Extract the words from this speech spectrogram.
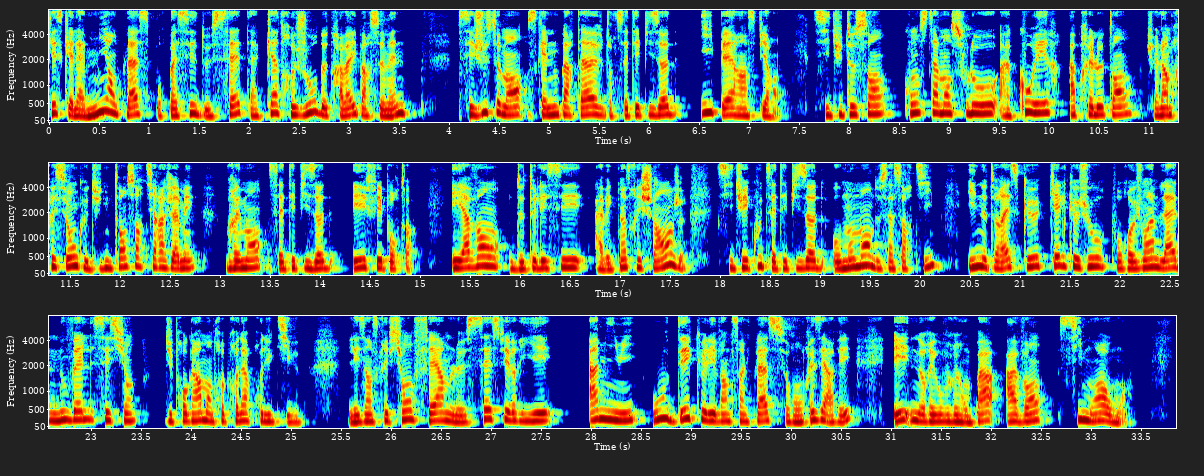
Qu'est-ce qu'elle a mis en place pour passer de 7 à 4 jours de travail par semaine C'est justement ce qu'elle nous partage dans cet épisode hyper inspirant. Si tu te sens constamment sous l'eau, à courir après le temps, tu as l'impression que tu ne t'en sortiras jamais, vraiment, cet épisode est fait pour toi. Et avant de te laisser avec notre échange, si tu écoutes cet épisode au moment de sa sortie, il ne te reste que quelques jours pour rejoindre la nouvelle session du programme Entrepreneur Productive. Les inscriptions ferment le 16 février à minuit ou dès que les 25 places seront réservées et ne réouvriront pas avant 6 mois au moins.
